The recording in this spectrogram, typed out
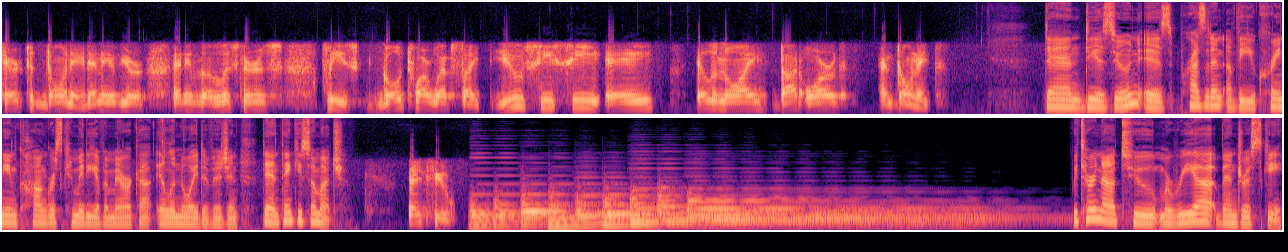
care to donate, any of your any of the listeners, please go to our website uccaillinois.org and donate. Dan Diazun is president of the Ukrainian Congress Committee of America Illinois Division. Dan, thank you so much. Thank you. We turn now to Maria Bandrisky.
